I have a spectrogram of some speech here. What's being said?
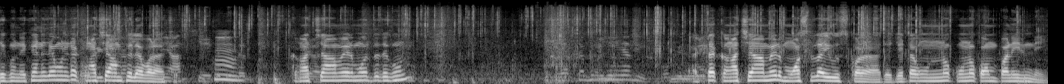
দেখুন এখানে যেমন এটা কাঁচা আম ফ্লেভার আছে। কাঁচা আমের মধ্যে দেখুন একটা কাঁচা আমের মশলা ইউজ করা আছে যেটা অন্য কোনো কোম্পানির নেই।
